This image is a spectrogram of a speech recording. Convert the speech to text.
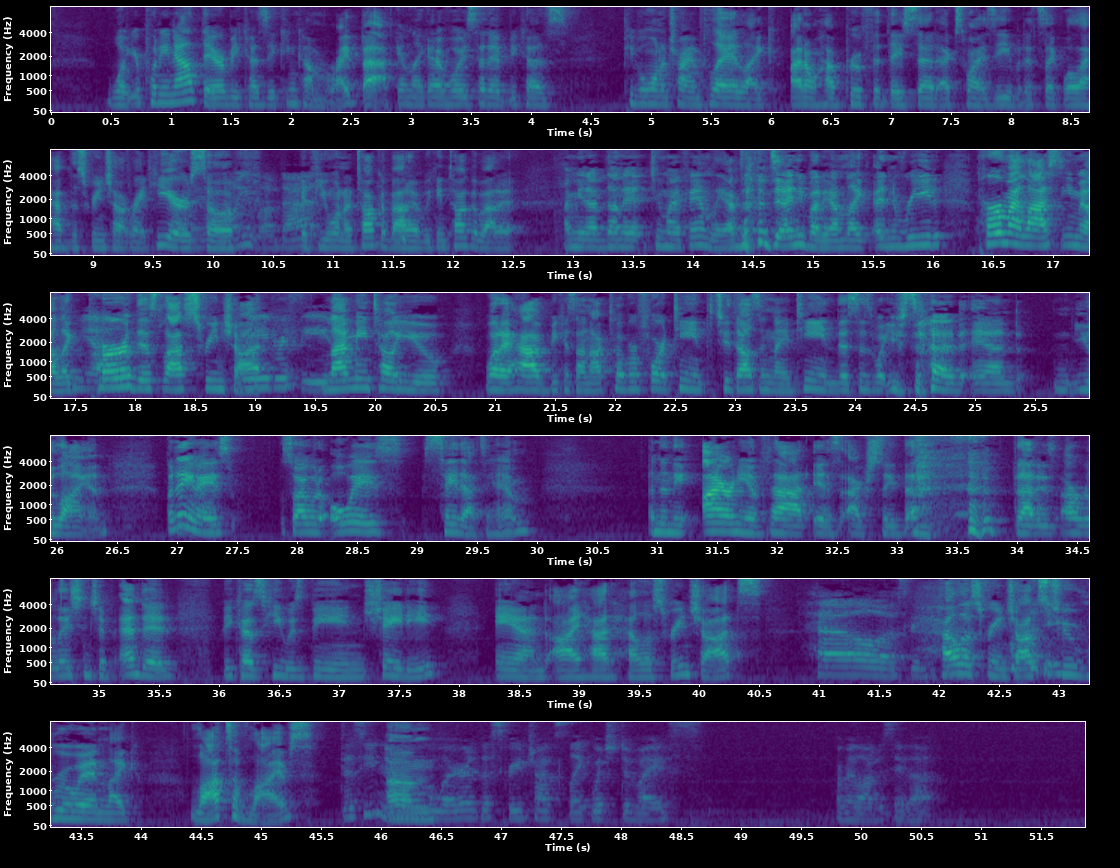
what you're putting out there because it can come right back. And like I've always said it because people want to try and play like I don't have proof that they said XYZ, but it's like, well, I have the screenshot right here. so don't if, if you want to talk about it, we can talk about it. I mean, I've done it to my family. I've done it to anybody. I'm like, and read per my last email, like Yeah. per this last screenshot. Read receipt. Let me tell you what I have because on October 14th, 2019, this is what you said and you lying. But anyways, so I would always say that to him. And then the irony of that is actually that that is our relationship ended because he was being shady and I had hella screenshots, hella screenshots. hella screenshots to ruin like lots of lives. Does he know um, where the screenshots, like which device? Are we allowed to say that?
